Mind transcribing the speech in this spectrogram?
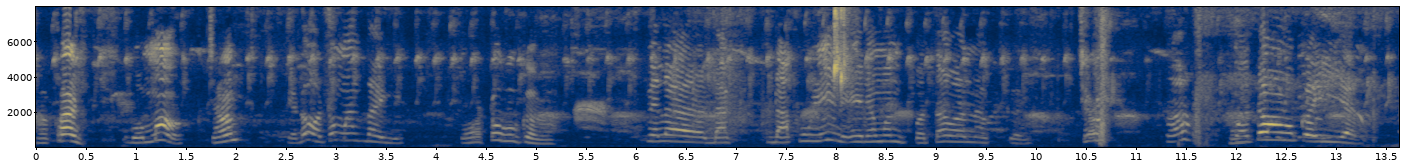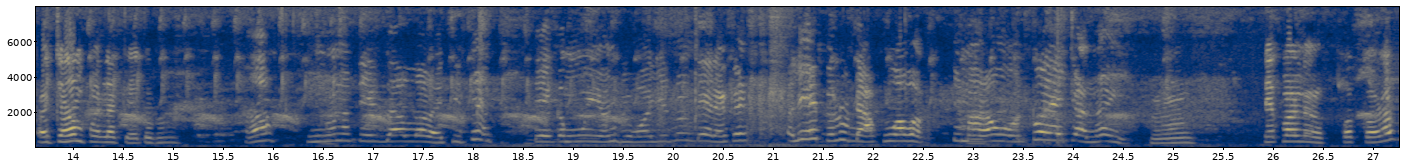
સકન ગોમાં. જામ. હેડો ઓટો માંગતા આવીએ ઓટો શું કરો? પેલા ડાકુ એ ને એને મને પતાવવાના કઈ ચમ હા? પતાવવાનું કઈ યાર આ ચમ પહેલા કહેતો હા? હું તે એક રાખી છે તે. કે હું એમ જોવા જતો ને તે રાખે. અલે પેલું ડાકુ આવે. તે મારા ઓટો એ ચા નહીં. તે પણ પકડ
